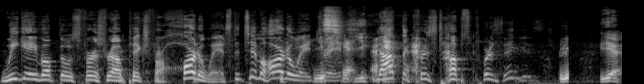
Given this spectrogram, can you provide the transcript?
we gave up those first round picks for Hardaway. It's the Tim Hardaway trade, yeah. not the Kristaps Porzingis. Yeah.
